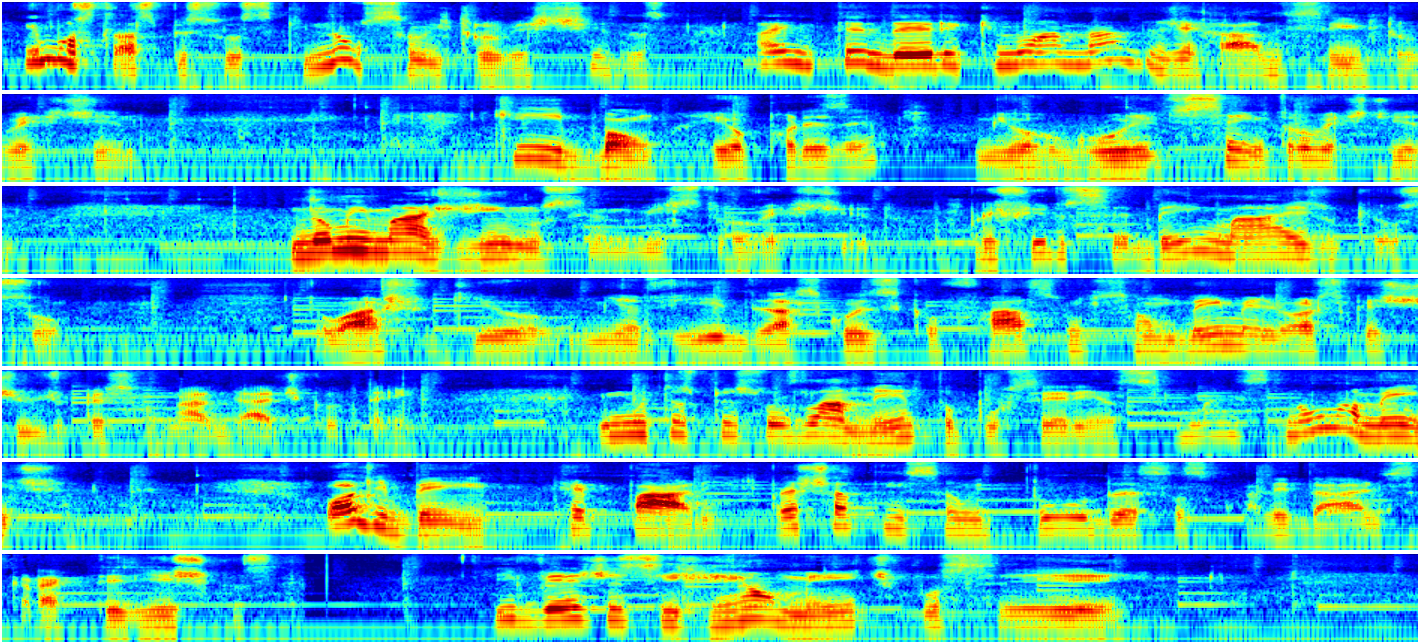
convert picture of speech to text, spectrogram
E mostrar às pessoas que não são introvertidas a entenderem que não há nada de errado em ser introvertido. Que, bom, eu, por exemplo, me orgulho de ser introvertido. Não me imagino sendo extrovertido. Prefiro ser bem mais do que eu sou. Eu acho que eu, minha vida, as coisas que eu faço são bem melhores que esse tipo de personalidade que eu tenho. E muitas pessoas lamentam por serem assim, mas não lamente. Olhe bem, repare, preste atenção em tudo essas qualidades, características e veja se realmente você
